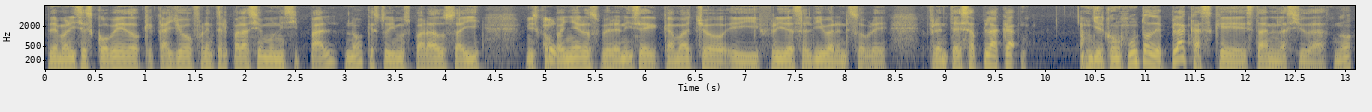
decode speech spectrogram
de Marisa Escobedo que cayó frente al Palacio Municipal no que estuvimos parados ahí mis compañeros Berenice Camacho y Frida Saldívar sobre frente a esa placa y el conjunto de placas que están en la ciudad, ¿no?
